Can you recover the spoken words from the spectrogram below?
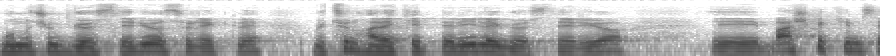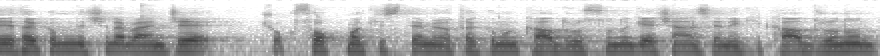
Bunu çünkü gösteriyor sürekli. Bütün hareketleriyle gösteriyor. Başka kimseyi takımın içine bence çok sokmak istemiyor. Takımın kadrosunu geçen seneki kadronun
